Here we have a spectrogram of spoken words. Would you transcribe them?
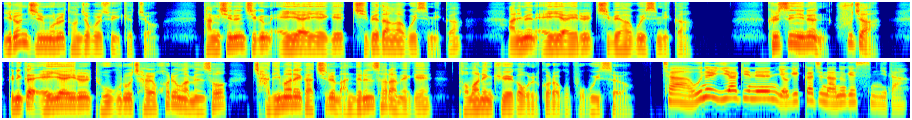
이런 질문을 던져볼 수 있겠죠. 당신은 지금 AI에게 지배당하고 있습니까? 아니면 AI를 지배하고 있습니까? 글쓴이는 후자, 그러니까 AI를 도구로 잘 활용하면서 자기만의 가치를 만드는 사람에게 더 많은 기회가 올 거라고 보고 있어요. 자, 오늘 이야기는 여기까지 나누겠습니다.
